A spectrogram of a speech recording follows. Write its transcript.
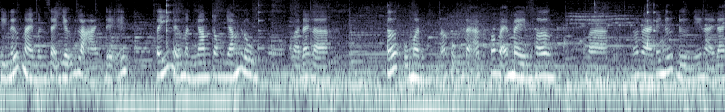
Thì nước này mình sẽ giữ lại để tí nữa mình ngâm trong giấm luôn. Và đây là ớt của mình nó cũng đã có vẻ mềm hơn và nó ra cái nước đường như thế này đây.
